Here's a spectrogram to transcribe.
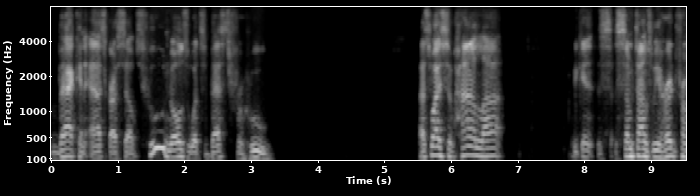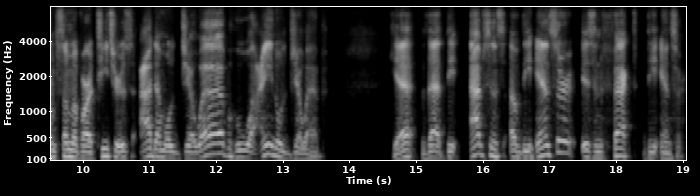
back and ask ourselves who knows what's best for who that's why subhanallah we can sometimes we heard from some of our teachers adamul jawab huwa ainul jawab yeah that the absence of the answer is in fact the answer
